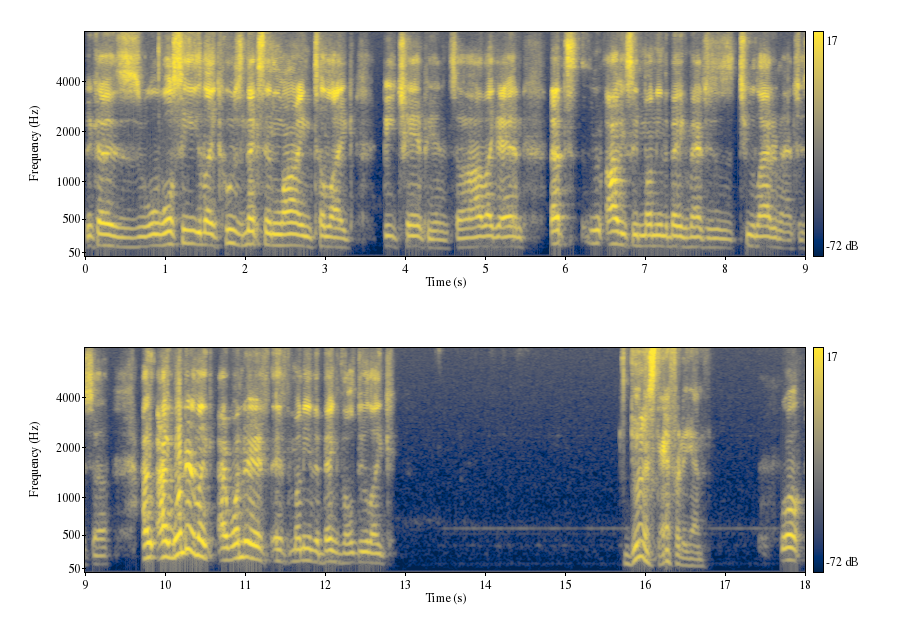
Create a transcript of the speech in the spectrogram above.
because we'll see like who's next in line to like be champion. So I like it. And that's obviously Money in the Bank matches, two ladder matches. So I, I wonder, like, I wonder if, if Money in the Bank they'll do like doing in Stamford again. Well,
